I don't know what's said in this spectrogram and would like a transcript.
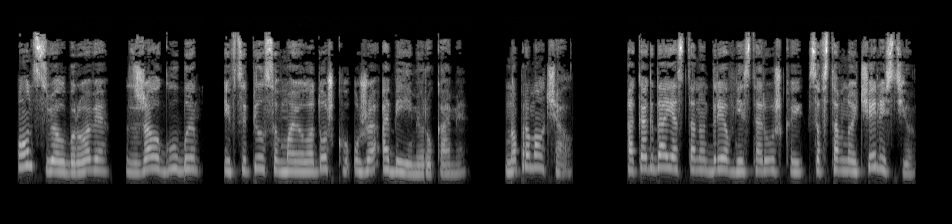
Он свел брови, сжал губы и вцепился в мою ладошку уже обеими руками, но промолчал. «А когда я стану древней старушкой со вставной челюстью,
